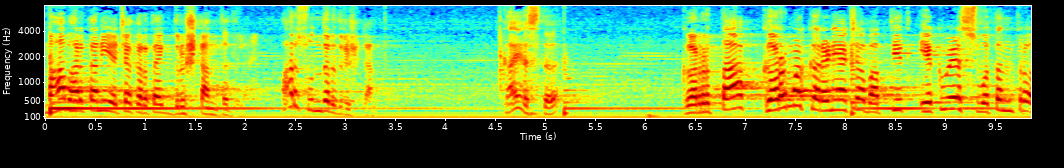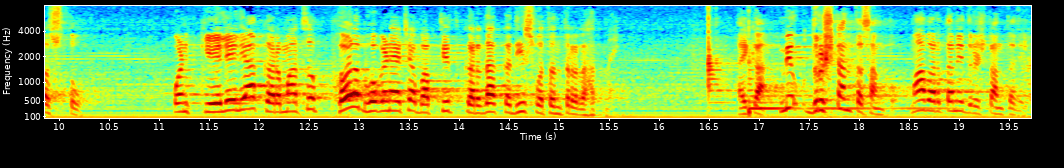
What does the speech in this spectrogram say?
महाभारताने याच्याकरता एक दृष्टांत दिलाय. फार सुंदर दृष्टांत. काय असतं? कर्ता कर्म करण्याच्या बाबतीत एक वेळ स्वतंत्र असतो. पण केलेल्या कर्माचं फळ भोगण्याच्या बाबतीत कर्दा कधी स्वतंत्र राहत नाही. ऐका मी दृष्टांत सांगतो. महाभारताने दृष्टांत दिला.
